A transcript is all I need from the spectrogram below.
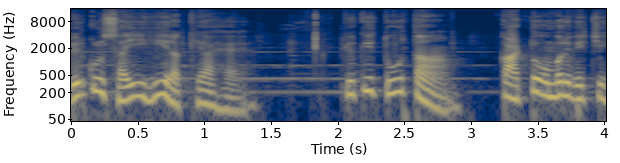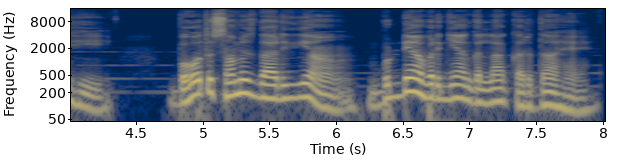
ਬਿਲਕੁਲ ਸਹੀ ਹੀ ਰੱਖਿਆ ਹੈ, ਕਿਉਂਕਿ ਤੂੰ ਤਾਂ ਘੱਟ ਉਮਰ ਵਿੱਚ ਹੀ ਬਹੁਤ ਸਮਝਦਾਰੀ ਦੀਆਂ ਬੁੱਢਿਆਂ ਵਰਗੀਆਂ ਗੱਲਾਂ ਕਰਦਾ ਹੈ।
